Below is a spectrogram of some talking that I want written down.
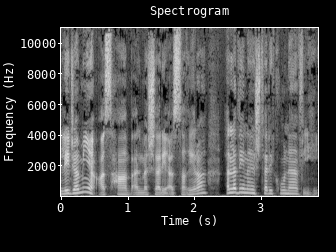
لجميع أصحاب المشاريع الصغيرة الذين يشتركون فيه.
